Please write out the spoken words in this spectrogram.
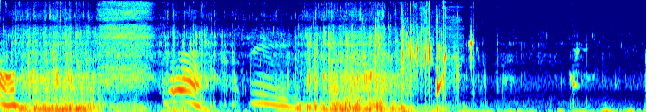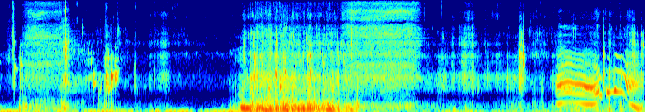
Oh, cow. Yeah. Gee. Oh, look at that.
